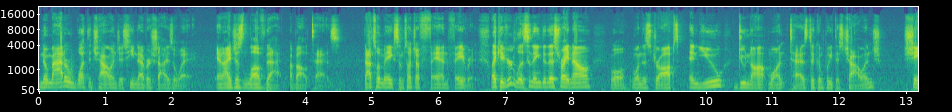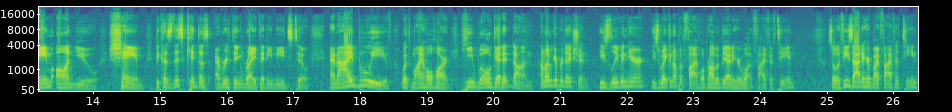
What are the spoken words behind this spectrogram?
No matter what the challenge is, he never shies away. And I just love that about Tez. That's what makes him such a fan favorite. Like if you're listening to this right now, well, when this drops, and you do not want Tez to complete this challenge, shame on you. Shame. Because this kid does everything right that he needs to. And I believe with my whole heart he will get it done. I'm gonna make a prediction. He's leaving here. He's waking up at five. He'll probably be out of here what, five fifteen? So if he's out of here by five fifteen,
